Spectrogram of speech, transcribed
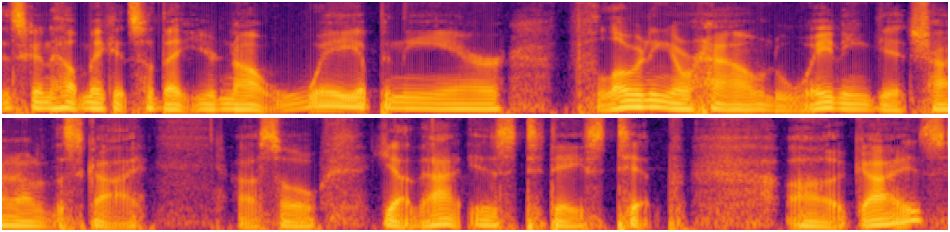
it's going to help make it so that you're not way up in the air floating around waiting to get shot out of the sky. Uh, so yeah that is today's tip. Uh, guys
